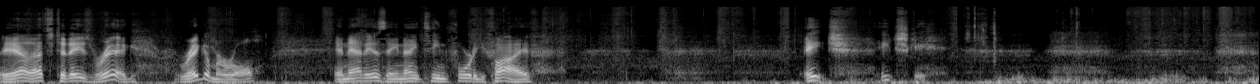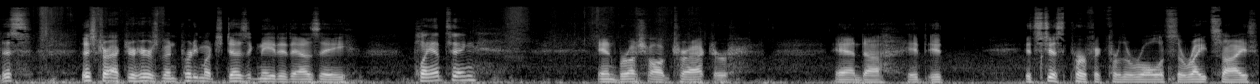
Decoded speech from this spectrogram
Yeah, that's today's rig, rigmarole, and that is a 1945 H H ski. This this tractor here has been pretty much designated as a planting and brush hog tractor, and uh, it it it's just perfect for the role. It's the right size.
